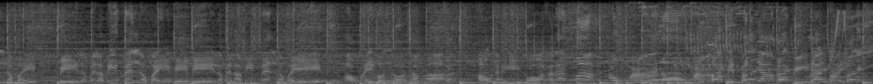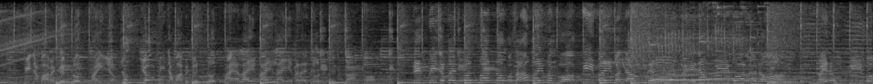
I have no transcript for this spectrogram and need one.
นแล้วไปมีเราไปเรามีแฟนเราไปมีมีเราไปเรามีแฟนเราไป เอาไหมคนรอสัมภาเอาได้บ่ละนั่งมาเอามาน้องมาเป็นพันยาของพี่ได้ไหมพี่จะพาไปขึ้นรถไปยกยกยกพี่จะพาไปขึ้นรถไปอะไรไปอะไรไปอะไรจน มากอกพี่ไปประจำเด้อไปน้ำปีบ่ละน้องไปน้ำปีบ่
